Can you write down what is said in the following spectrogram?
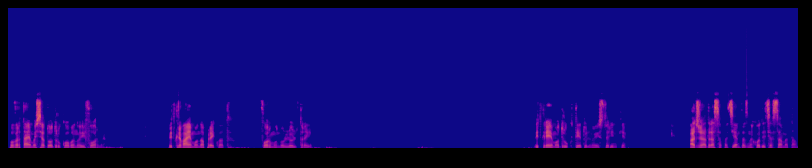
Повертаємося до друкованої форми. Відкриваємо, наприклад, форму 003. Відкриємо друк титульної сторінки, адже адреса пацієнта знаходиться саме там.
